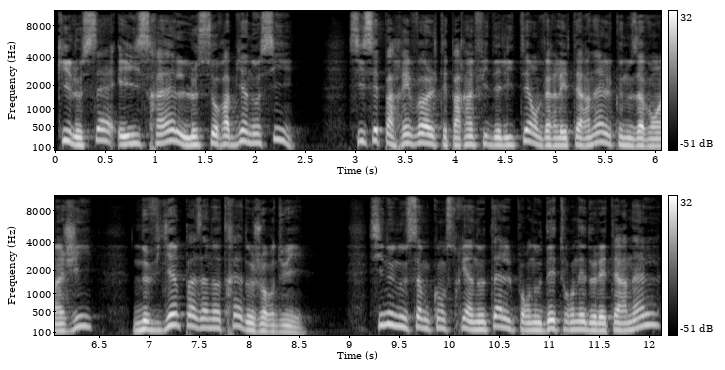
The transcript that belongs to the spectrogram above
qui le sait et Israël le saura bien aussi. Si c'est par révolte et par infidélité envers l'Éternel que nous avons agi, ne viens pas à notre aide aujourd'hui. Si nous nous sommes construits un autel pour nous détourner de l'Éternel,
